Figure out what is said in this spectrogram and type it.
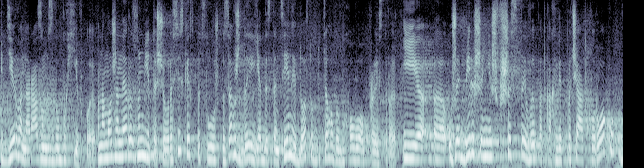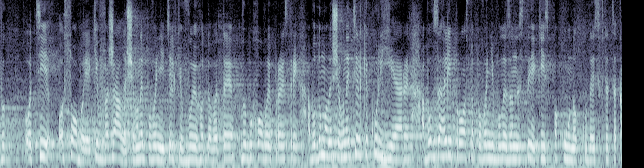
підірвана разом з вибухівкою. Вона може не розуміти, що у російських спецслужб завжди є дистанційний доступ до цього вибухового пристрою, і е, уже більше ніж в шести випадках від початку року ви оці особи, які вважали, що вони повинні тільки виготовити вибуховий пристрій, або думали, що вони тільки кур'єри, або взагалі просто повинні були занести якийсь пакунок кудись в ТЦК.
